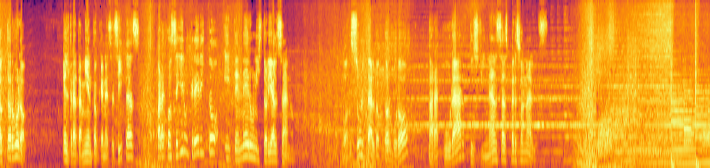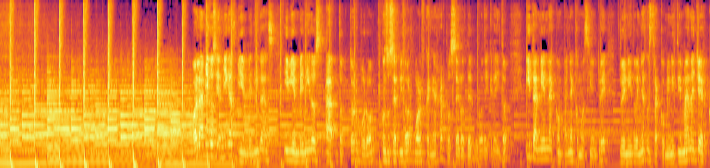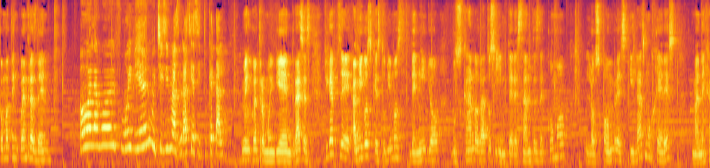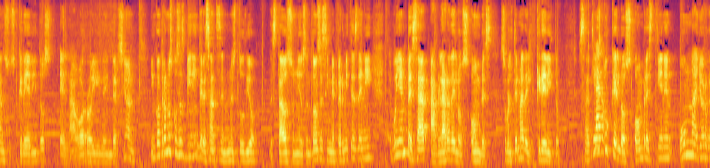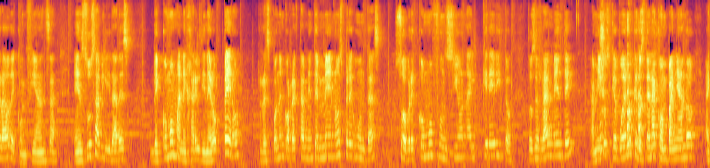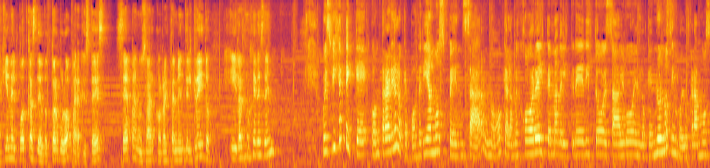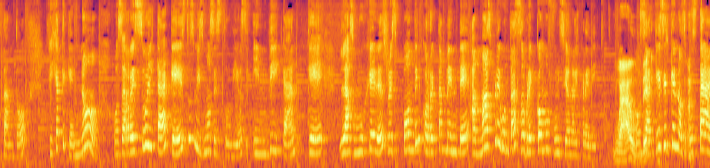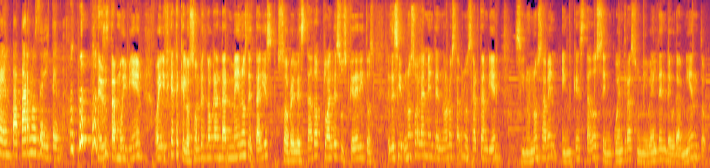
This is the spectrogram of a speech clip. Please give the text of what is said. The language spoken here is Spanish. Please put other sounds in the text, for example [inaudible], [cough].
Doctor Buró, el tratamiento que necesitas para conseguir un crédito y tener un historial sano. Consulta al Doctor Buró para curar tus finanzas personales. Hola amigos y amigas, bienvenidas y bienvenidos a Doctor Buró con su servidor Wolf Cañarjar, vocero de Buró de Crédito. Y también me acompaña como siempre Dueni Dueñas, nuestra Community Manager. ¿Cómo te encuentras, Den? Hola Wolf, muy bien, muchísimas gracias. ¿Y tú qué tal? Me encuentro muy bien, gracias. Fíjate amigos que estuvimos de niño buscando datos interesantes de cómo los hombres y las mujeres manejan sus créditos, el ahorro y la inversión. Encontramos cosas bien interesantes en un estudio de Estados Unidos. Entonces, si me permites, Denny, voy a empezar a hablar de los hombres, sobre el tema del crédito. ¿Sabías tú que los hombres tienen un mayor grado de confianza en sus habilidades de cómo manejar el dinero, pero responden correctamente menos preguntas sobre cómo funciona el crédito. Entonces realmente, amigos, qué bueno que nos estén acompañando aquí en el podcast del Doctor Buró para que ustedes sepan usar correctamente el crédito. ¿Y las mujeres den? Pues fíjate que, contrario a lo que podríamos pensar, ¿no? Que a lo mejor el tema del crédito es algo en lo que no nos involucramos tanto, Fíjate que no. O sea, resulta que estos mismos estudios indican que las mujeres responden correctamente a más preguntas sobre cómo funciona el crédito. Wow. O sea, quiere decir que nos gusta [laughs] empaparnos del tema. Eso está muy bien. Oye, fíjate que los hombres logran dar menos detalles sobre el estado actual de sus créditos. Es decir, no solamente no lo saben usar tan bien, sino no saben en qué estado se encuentra su nivel de endeudamiento.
